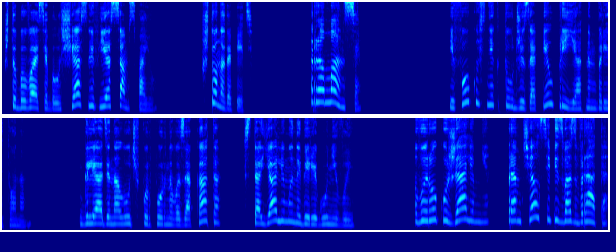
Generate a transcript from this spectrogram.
Чтобы Вася был счастлив, я сам спою. Что надо петь?» «Романсы». И фокусник тут же запел приятным баритоном. Глядя на луч пурпурного заката, стояли мы на берегу Невы. «Вы руку жали мне, промчался без возврата»,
